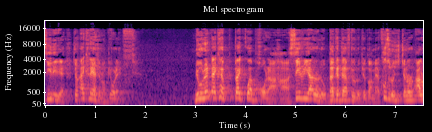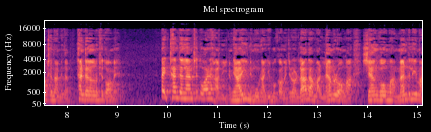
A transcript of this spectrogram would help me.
စီးသေးတယ်ကျွန်တော်အဲ့ခရက်ကျွန်တော်ပြောတယ်မြို့တွင်းတိုက်ခက်တိုက်ကွက်ဖော်တာဟာစီးရီးယားတို့လိုဘက်ဂဒက်တို့လိုဖြစ်သွားမယ်အခုဆိုလို့ကျွန်တော်တို့အားလုံးထင်တာမြင်တာထန်တလန်လိုဖြစ်သွားမယ်အဲ့ထန်တလန်ဖြစ်သွားတဲ့ဟာဒီအများကြီးနမူနာယူဖို့ကောင်းတယ်ကျွန်တော်လာတာမှာလမ်းမတော်မှာရန်ကုန်မှာမန္တလေးမှာ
